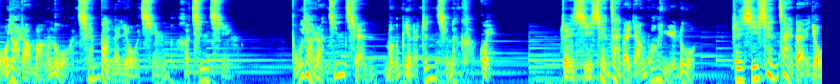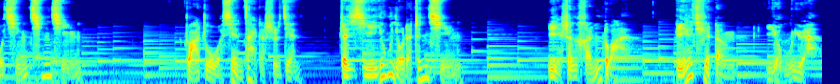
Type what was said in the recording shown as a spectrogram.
不要让忙碌牵绊了友情和亲情，不要让金钱蒙蔽了真情的可贵。珍惜现在的阳光雨露，珍惜现在的友情亲情，抓住现在的时间。珍惜拥有的真情，一生很短，别去等永远。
